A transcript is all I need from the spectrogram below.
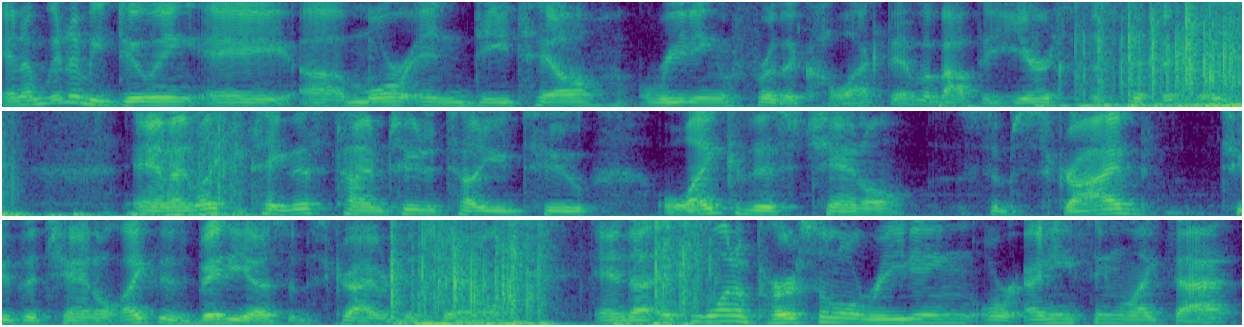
and I'm going to be doing a uh, more in detail reading for the collective about the year specifically. And I'd like to take this time too to tell you to like this channel, subscribe to the channel, like this video, subscribe to the channel. And uh, if you want a personal reading or anything like that,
